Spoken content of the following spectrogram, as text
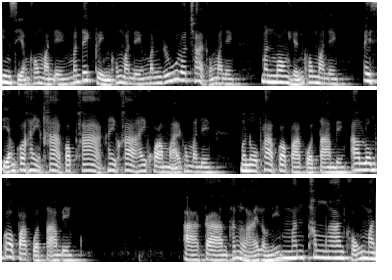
ยินเสียงของมันเอง มันได้กลิ่นของมันเอง มันรู้รสชาติของมันเอง มันมองเห็นของมันเอง ไอเสียงก็ให้ค่าก็ภาค ให้ค่าให้ความหมายของมันเอง มโนภาพก็ปรากฏตามเอง อารมณ์ก็ปรากฏตามเอง อาการทั้งหลายเหล่านี้มันทำงานของมัน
